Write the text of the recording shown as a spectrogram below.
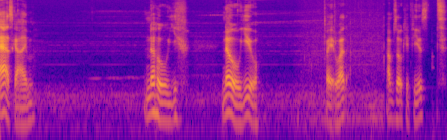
Ask, I'm. No, you. No, you. Wait, what? I'm so confused.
